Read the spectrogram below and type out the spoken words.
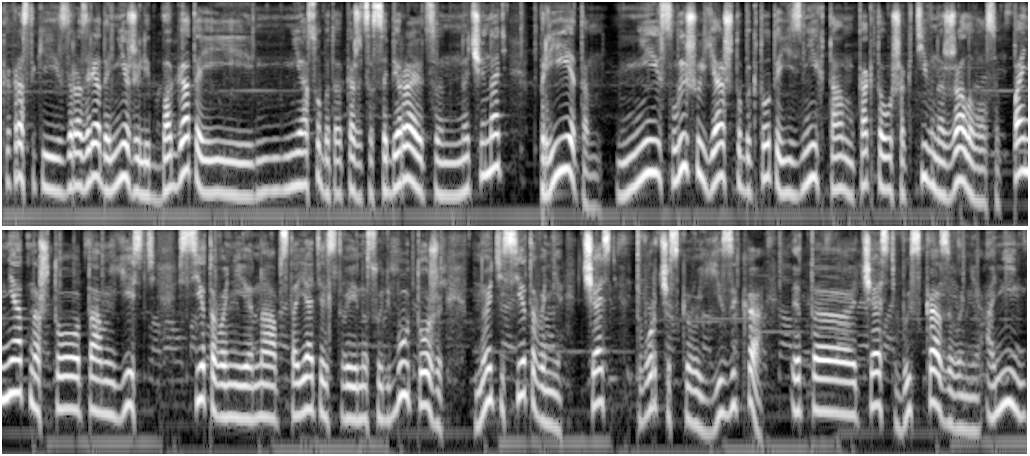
как раз-таки из разряда нежели богато и не особо-то, кажется, собираются начинать. При этом не слышу я, чтобы кто-то из них там как-то уж активно жаловался. Понятно, что там есть сетование на обстоятельства и на судьбу тоже, но эти сетования – часть творческого языка, это часть высказывания. Они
